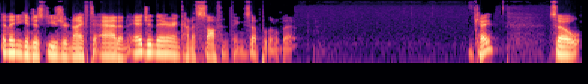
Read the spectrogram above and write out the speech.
And then you can just use your knife to add an edge in there and kind of soften things up a little bit. Okay, so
